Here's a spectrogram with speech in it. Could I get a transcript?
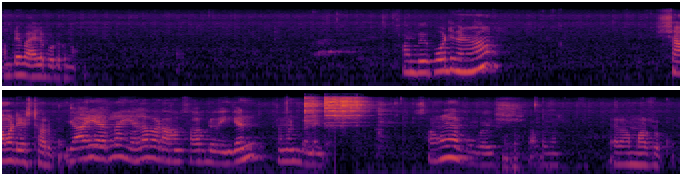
அப்படியே வாயில் போட்டுக்கணும். அப்படி போட்டிங்கன்னா செம டேஸ்ட்டாக இருக்கும். யார் யாரெல்லாம் இலை வடாமல் சாப்பிடுவீங்கன்னு கமெண்ட் பண்ணுங்க. செமையாக இருக்கும் கைஸ் சாப்பிடுங்க. வேற மாதிரி இருக்கும்.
